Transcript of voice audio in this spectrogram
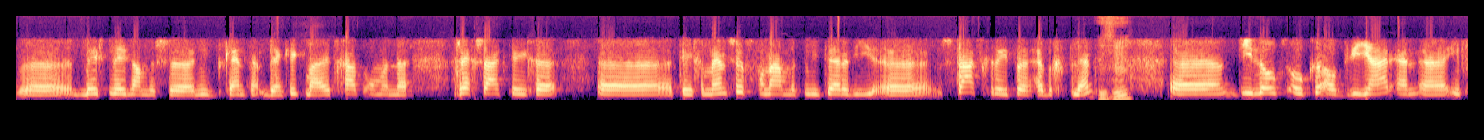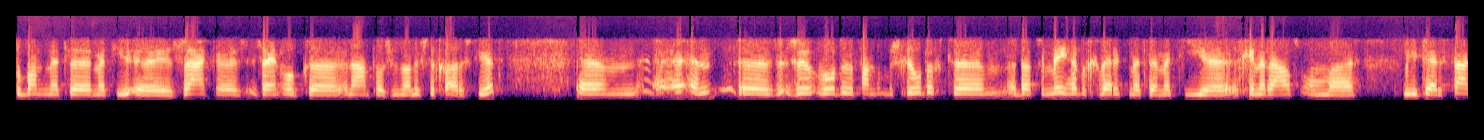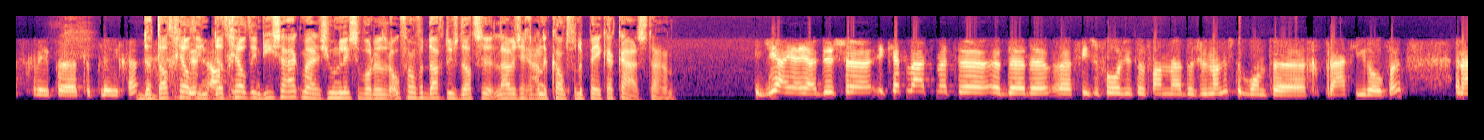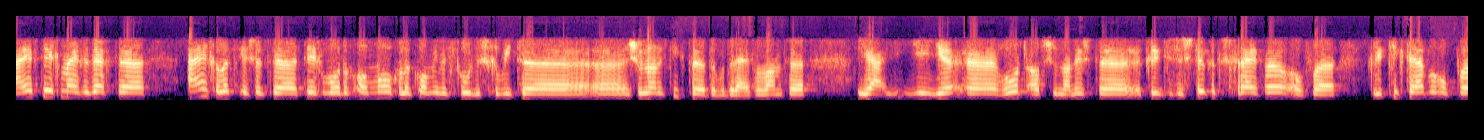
de, meeste Nederlanders niet bekend, denk ik, maar het gaat om een rechtszaak tegen, tegen mensen, voornamelijk militairen die staatsgrepen hebben gepland. Mm. Die loopt ook al drie jaar en in verband met, met die zaken zijn ook een aantal journalisten gearresteerd. Um, en ze, ze, worden ervan beschuldigd uh, dat ze mee hebben gewerkt met, met die generaals om militaire staatsgrepen te plegen. Dat, dat, geldt dus in, dat geldt in die zaak, maar journalisten worden er ook van verdacht... dus dat ze, laten we zeggen, aan de kant van de PKK staan. Ja, ja, ja. Dus ik heb laatst met de, de vicevoorzitter van de Journalistenbond gepraat hierover. En hij heeft tegen mij gezegd eigenlijk is het tegenwoordig onmogelijk om in het Koerdisch gebied journalistiek te, te, bedrijven. Want ja, je, je hoort als journalist kritische stukken te schrijven of kritiek te hebben op,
